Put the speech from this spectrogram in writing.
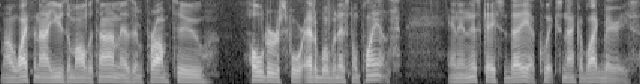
My wife and I use them all the time as impromptu holders for edible medicinal plants. And in this case today, a quick snack of blackberries.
